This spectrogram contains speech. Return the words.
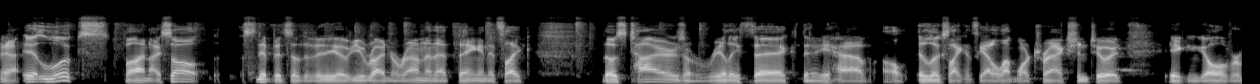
Yeah. It looks fun. I saw snippets of the video of you riding around in that thing, and it's like those tires are really thick. They have, a, it looks like it's got a lot more traction to it. It can go over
